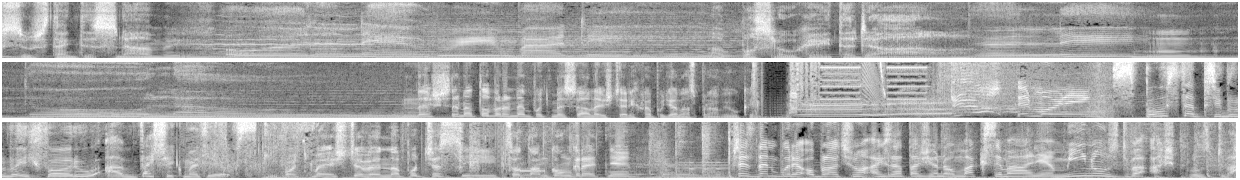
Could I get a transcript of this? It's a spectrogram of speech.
Tak zůstaňte s námi a poslouchejte dál. Hmm. Než se na to vrhneme, pojďme se ale ještě rychle podívat na zprávy, OK? Good morning. Spousta přibulbých fórů a Vašek Matějovský. Pojďme ještě ven na počasí, co tam konkrétně? Přes den bude oblačno až zataženo maximálně minus 2 až plus 2.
